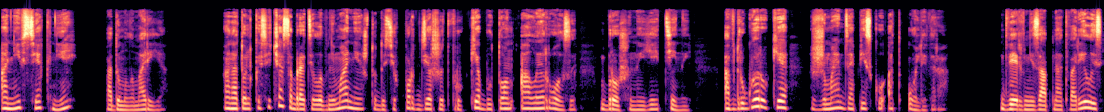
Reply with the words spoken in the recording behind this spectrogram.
они все к ней, подумала Мария. Она только сейчас обратила внимание, что до сих пор держит в руке бутон алой розы, брошенный ей Тиной, а в другой руке сжимает записку от Оливера. Дверь внезапно отворилась,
